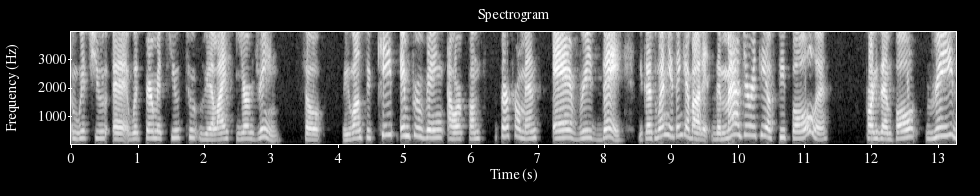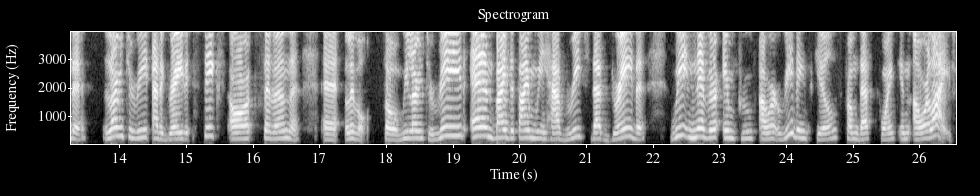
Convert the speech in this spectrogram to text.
which you uh, would permit you to realize your dream. So we want to keep improving our performance every day because when you think about it, the majority of people, for example, read learn to read at a grade six or seven uh, level. So we learn to read and by the time we have reached that grade, we never improve our reading skills from that point in our life.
